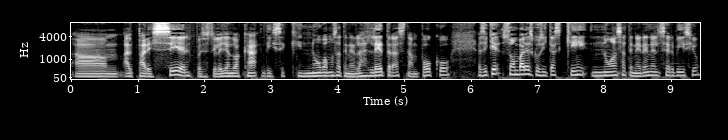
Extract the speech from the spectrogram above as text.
al parecer, pues estoy leyendo acá, dice que no vamos a tener las letras tampoco. Así que son varias cositas que no vas a tener en el servicio,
